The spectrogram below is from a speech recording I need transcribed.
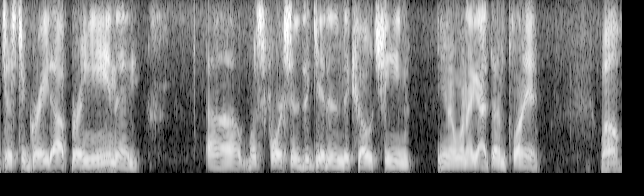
just a great upbringing, and uh, was fortunate to get into coaching. You know, when I got done playing. Well,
